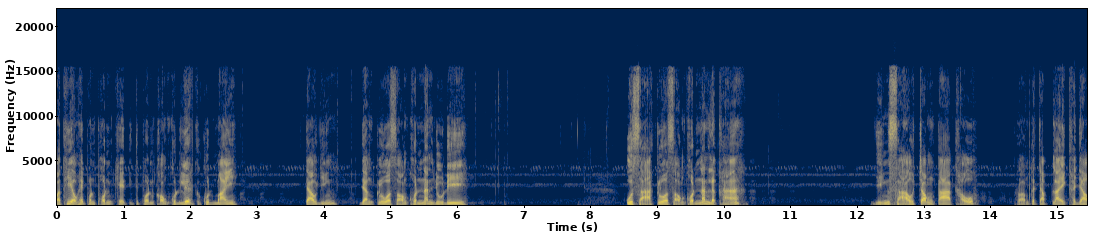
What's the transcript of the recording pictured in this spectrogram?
มาเที่ยวให้พ้นผลเขตอิทธิพลของคุณเลือดกับคุณไม่ เจ้าหญิงยังกลัวสองคนนั่นอยู่ดี อุตสากลัวสองคนนั่นเหรอคะหญิงสาวจ้องตาเขา พร้อมกระจับไหล่เขย่า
